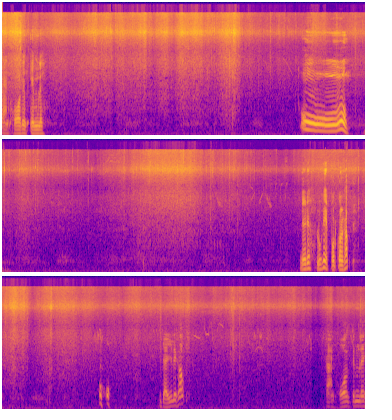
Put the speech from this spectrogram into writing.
การคอเต็มๆเลย โอ้เดี๋ยวเดี๋ยวลูกเห็ดปลดก่อนครับใหญ่เลยครับการคอเต็มเลย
